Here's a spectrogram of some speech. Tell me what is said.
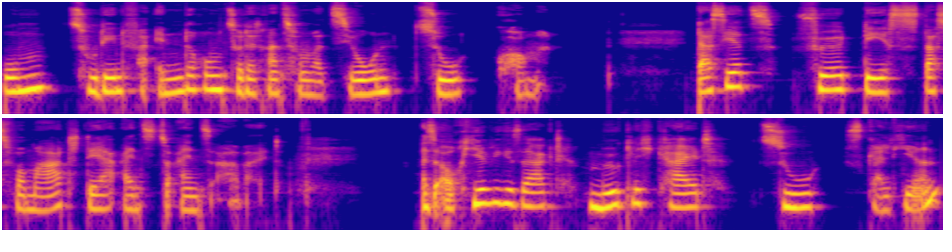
um zu den Veränderungen, zu der Transformation zu kommen. Das jetzt für des, das Format der 1 zu 1 Arbeit. Also auch hier, wie gesagt, Möglichkeit zu skalieren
